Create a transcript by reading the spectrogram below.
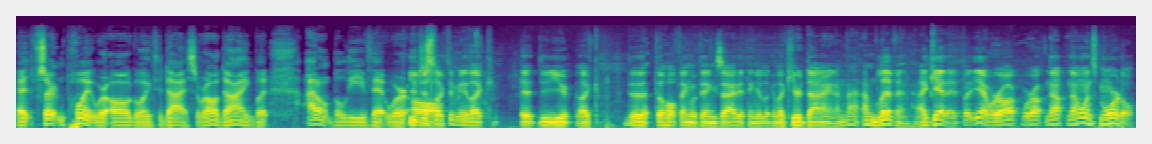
at a certain point. We're all going to die. So we're all dying. But I don't believe that we're You all. just looked at me like it, you like the, the whole thing with the anxiety thing. You're looking like you're dying. I'm not. I'm living. I get it. But yeah, we're all we're all, no, no one's mortal.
